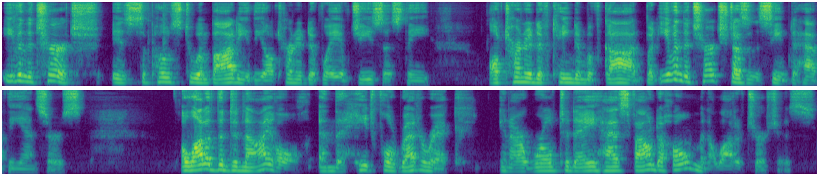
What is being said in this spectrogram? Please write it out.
Even the church is supposed to embody the alternative way of Jesus, the alternative kingdom of God, but even the church doesn't seem to have the answers. A lot of the denial and the hateful rhetoric in our world today has found a home in a lot of churches.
